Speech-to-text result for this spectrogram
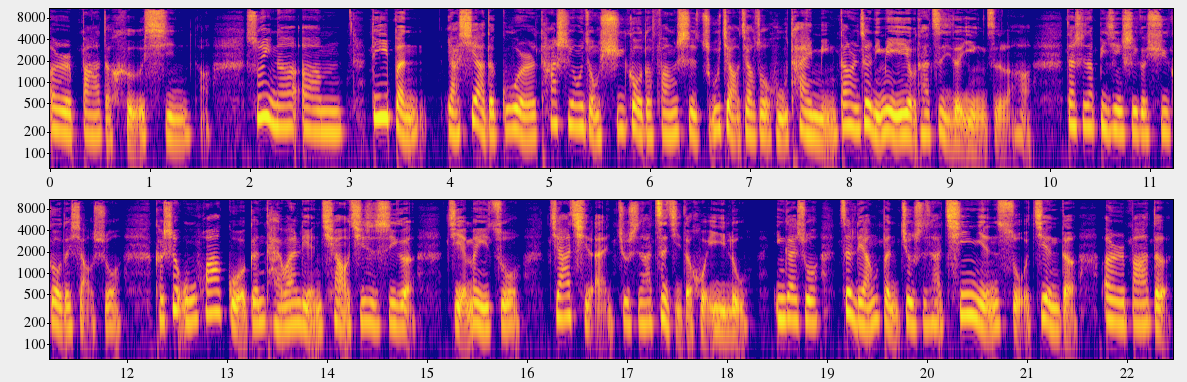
二二八的核心啊。所以呢，嗯，第一本。亚细亚的孤儿，他是用一种虚构的方式，主角叫做胡泰明，当然这里面也有他自己的影子了哈。但是它毕竟是一个虚构的小说。可是无花果跟台湾连翘其实是一个姐妹作，加起来就是他自己的回忆录。应该说这两本就是他亲眼所见的二二八的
